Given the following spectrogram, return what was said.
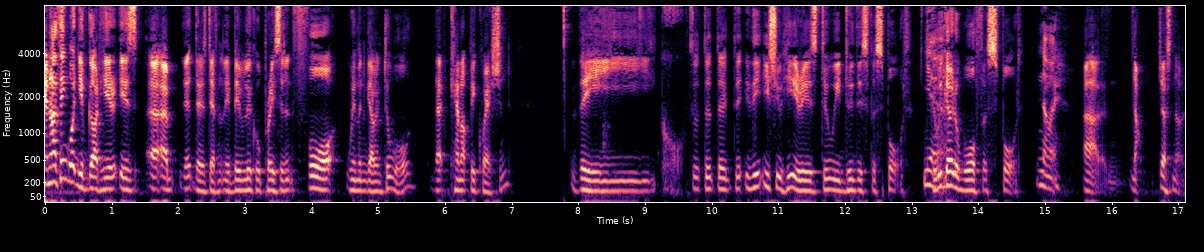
And I think what you've got here is uh, uh, there's definitely a biblical precedent for women going to war that cannot be questioned. The the, the, the, the issue here is do we do this for sport? Yeah. Do we go to war for sport? No. Uh, no, just no.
